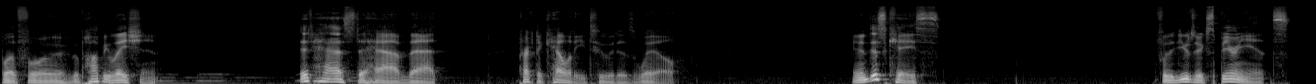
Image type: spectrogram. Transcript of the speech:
but for the population, it has to have that practicality to it as well. And in this case, for the user experience,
